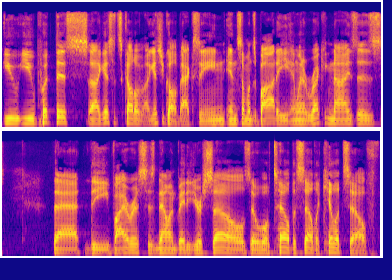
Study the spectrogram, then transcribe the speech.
you you put this. I guess it's called. A, I guess you call it a vaccine in someone's body, and when it recognizes that the virus has now invaded your cells, it will tell the cell to kill itself,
